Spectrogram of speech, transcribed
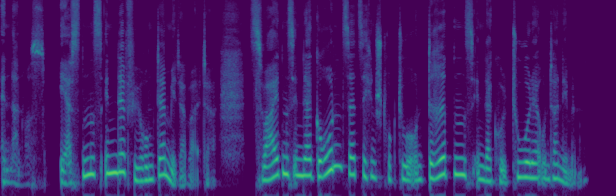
ändern muss. Erstens in der Führung der Mitarbeiter, zweitens in der grundsätzlichen Struktur und drittens in der Kultur der Unternehmen.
